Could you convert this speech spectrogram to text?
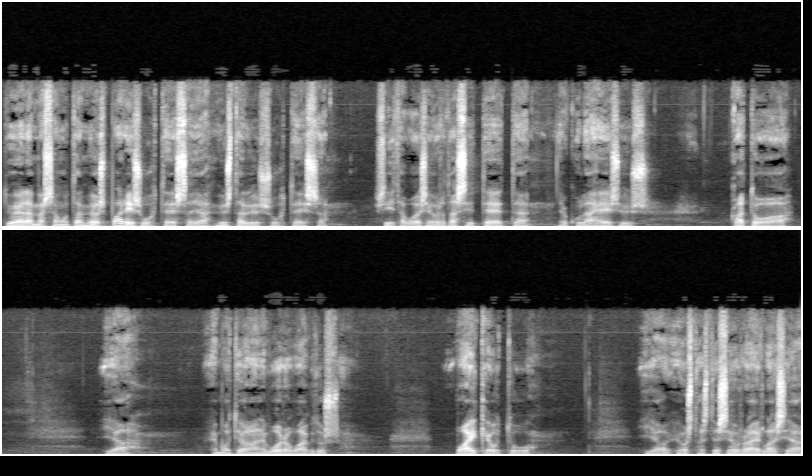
työelämässä, mutta myös parisuhteessa ja ystävyyssuhteissa. Siitä voi seurata sitten, että joku läheisyys katoaa ja emotionaalinen vuorovaikutus vaikeutuu ja josta sitten seuraa erilaisia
